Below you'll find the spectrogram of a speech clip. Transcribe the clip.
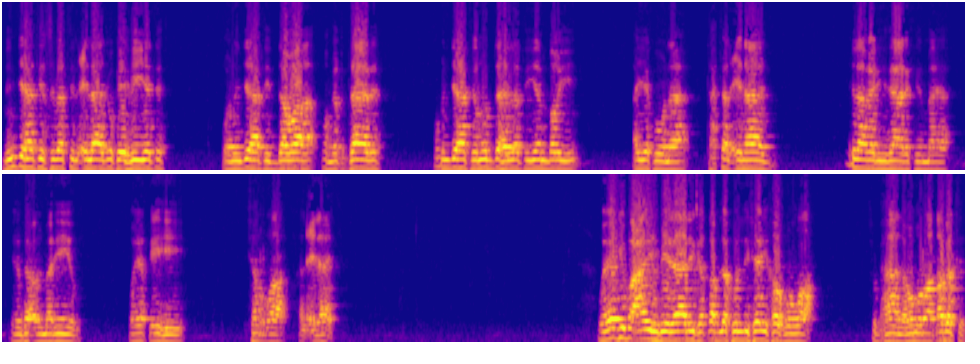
من جهة صفة العلاج وكيفيته ومن جهة الدواء ومقداره ومن جهة المدة التي ينبغي أن يكون تحت العلاج إلى غير ذلك مما ينفع المريض ويقيه شر العلاج. ويجب عليه في ذلك قبل كل شيء خوف الله سبحانه ومراقبته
